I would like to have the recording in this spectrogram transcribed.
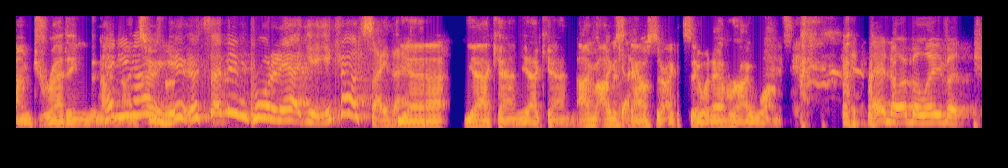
I'm dreading the 992 How do you know? You, it's, I haven't brought it out yet. You can't say that. Yeah, yeah, I can. Yeah, I can. I'm I'm okay. a scouser. I can say whatever I want. and I believe it.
